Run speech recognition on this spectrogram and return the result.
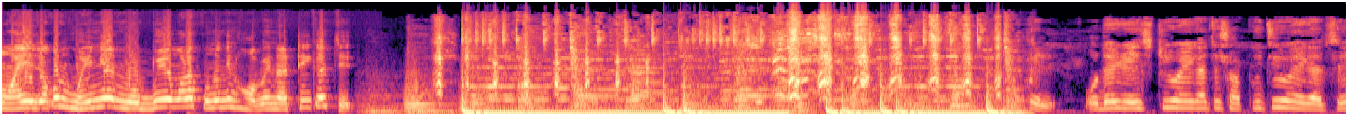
নয়ে যখন হয়নি আর নব্বই আমরা কোনোদিন হবে না, ঠিক আছে? ওদের রেজিস্ট্রি হয়ে গেছে সবকিছু হয়ে গেছে।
